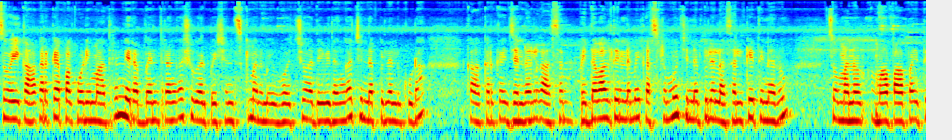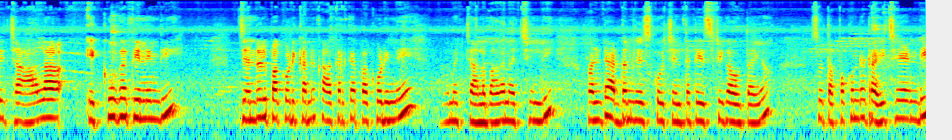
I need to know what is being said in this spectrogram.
సో ఈ కాకరకాయ పకోడీ మాత్రం నిరభ్యంతరంగా షుగర్ పేషెంట్స్కి మనం ఇవ్వచ్చు. అదేవిధంగా చిన్నపిల్లలు కూడా కాకరకాయ జనరల్గా అసలు పెద్దవాళ్ళు తినడమే కష్టము చిన్నపిల్లలు అసలుకే తినరు. సో మనం మా పాప అయితే చాలా ఎక్కువగా తినింది. జనరల్ పకోడీ కన్నా కాకరకాయ పకోడీనే ఆమెకు చాలా బాగా నచ్చింది. అంటే అర్థం చేసుకోవచ్చు ఎంత టేస్టీగా అవుతాయో. సో తప్పకుండా ట్రై చేయండి.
